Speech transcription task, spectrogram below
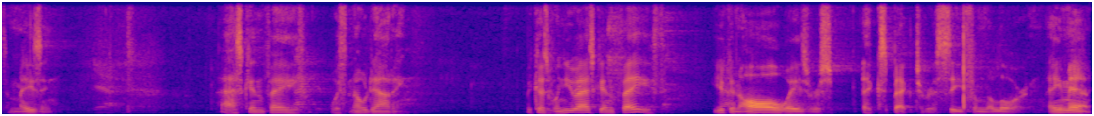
It's amazing. Ask in faith with no doubting. Because when you ask in faith, you can always res- expect to receive from the Lord. Amen.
